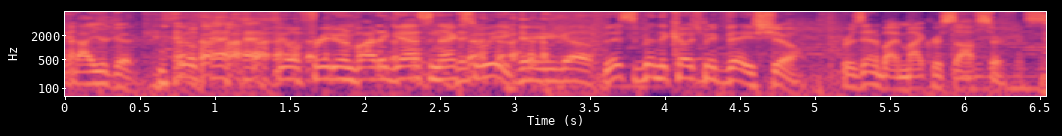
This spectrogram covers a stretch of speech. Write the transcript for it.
now you're good. feel, feel free to invite a guest next week. There you go. This has been the Coach McVay Show, presented by Microsoft Surface.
